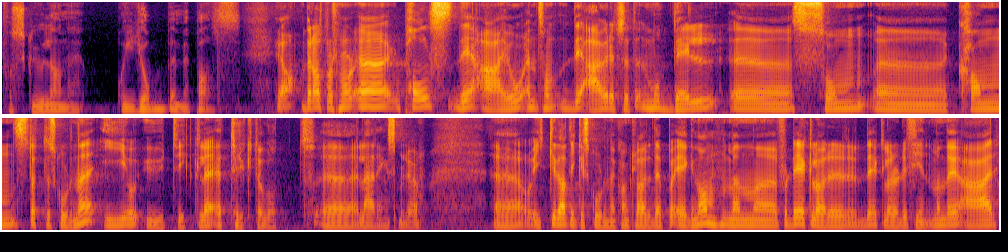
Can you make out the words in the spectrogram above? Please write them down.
for skolene å jobbe med PALS? Ja, Bra spørsmål. Eh, PALS det er, jo sånn, det er jo rett og slett en modell eh, som eh, kan støtte skolene i å utvikle et trygt og godt eh, læringsmiljø. Eh, og Ikke at ikke skolene kan klare det på egen hånd, men, eh, for det klarer, det klarer, de fint. Men det er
